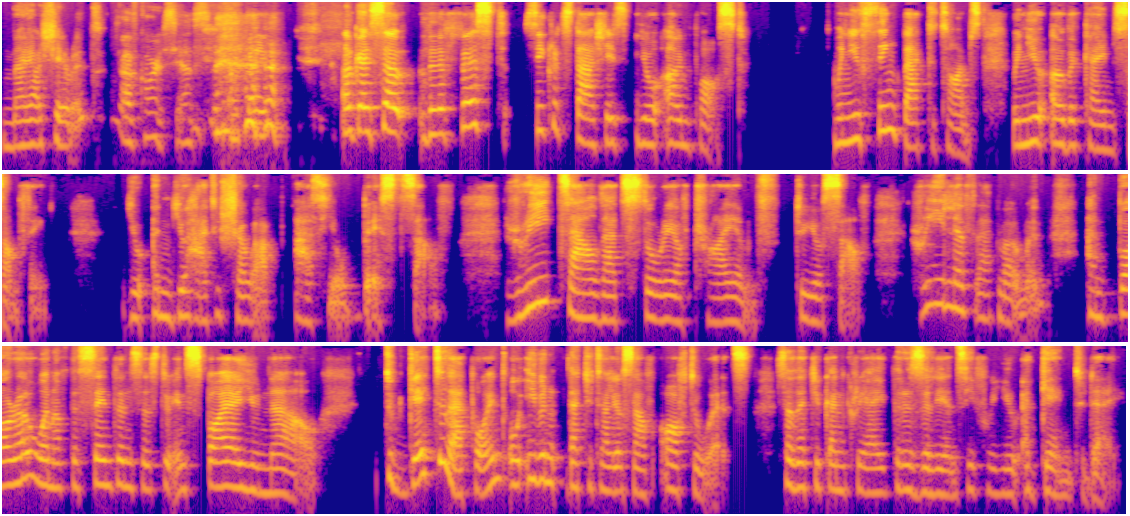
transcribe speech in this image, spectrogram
May I share it? Of course, yes. okay. okay, so the first secret stash is your own past. When you think back to times when you overcame something, you and you had to show up as your best self. Retell that story of triumph to yourself relive that moment and borrow one of the sentences to inspire you now to get to that point, or even that you tell yourself afterwards, so that you can create the resiliency for you again today.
